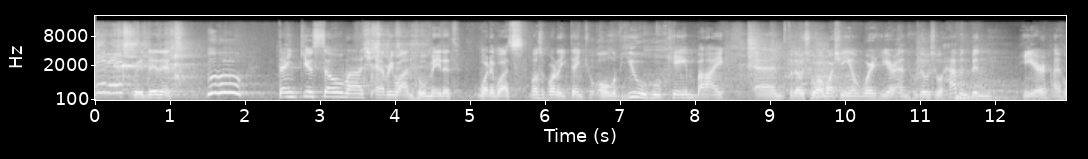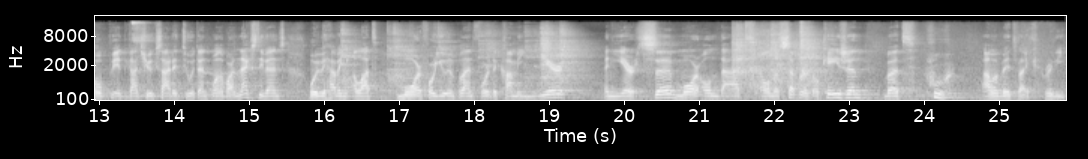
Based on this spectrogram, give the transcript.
did it! We did it! Thank you so much, everyone who made it what it was. Most importantly, thank all of you who came by, and for those who are watching and were here, and for those who haven't been here, I hope it got you excited to attend one of our next events. We'll be having a lot more for you in plan for the coming year and years. More on that on a separate occasion, but whew, I'm a bit like really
